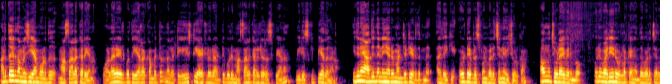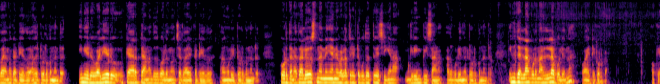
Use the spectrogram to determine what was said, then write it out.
അടുത്തായിട്ട് നമ്മൾ ചെയ്യാൻ പോകുന്നത് മസാലക്കറിയാണ്. വളരെ എളുപ്പത്തിൽ തയ്യാറാക്കാൻ പറ്റും. നല്ല ടേസ്റ്റി ആയിട്ടുള്ള ഒരു അടിപൊളി മസാലക്കറിയുടെ റെസിപ്പിയാണ് വീഡിയോ സ്കിപ്പ് ചെയ്യാതെ കാണാം. ഇതിനെ ആദ്യം തന്നെ ഞാൻ ഒരു മൺചട്ടി എടുത്തിട്ടുണ്ട്. അതിലേക്ക് ഒരു ടേബിൾ സ്പൂൺ വെളിച്ചെണ്ണ ഒഴിച്ച് കൊടുക്കാം. അതൊന്ന് ചൂടായി വരുമ്പോൾ ഒരു വലിയൊരു ഉരുളക്കിഴങ്ങ് ഇതുപോലെ ചെറുതായി ഒന്ന് കട്ട് ചെയ്ത് അത് ഇട്ട് കൊടുക്കുന്നുണ്ട്. ഇനി ഒരു വലിയൊരു ക്യാരറ്റാണ് ഇതുപോലെ ഒന്ന് ചെറുതായി കട്ട് ചെയ്തത്. അതും കൂടി ഇട്ട് കൊടുക്കുന്നുണ്ട്. കൂടെ തന്നെ തലേദിവസം തന്നെ ഞാൻ വെള്ളത്തിലിട്ട് കുതിർത്ത് വെച്ചിരിക്കുന്ന ഗ്രീൻ പീസാണ് അതും കൂടി ഒന്ന് ഇട്ട് കൊടുക്കുന്നുണ്ട്. ഇനി ഇതെല്ലാം കൂടെ നല്ല പോലെ ഒന്ന് വഴറ്റി കൊടുക്കാം. ഓക്കെ.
